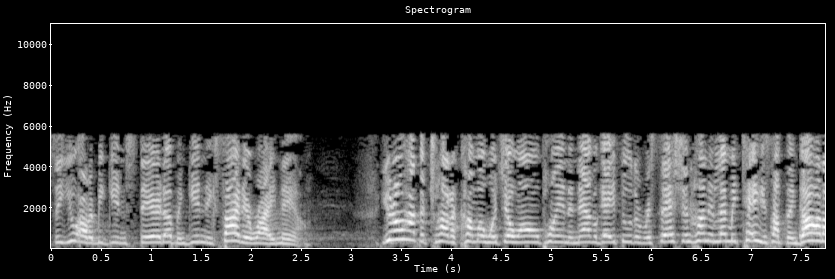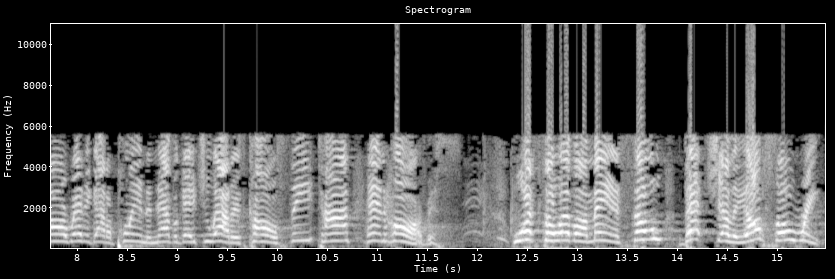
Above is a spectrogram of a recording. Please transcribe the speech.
See, you ought to be getting stirred up and getting excited right now. You don't have to try to come up with your own plan to navigate through the recession. Honey, let me tell you something. God already got a plan to navigate you out. It's called seed time and harvest. Whatsoever a man sow, that shall he also reap.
